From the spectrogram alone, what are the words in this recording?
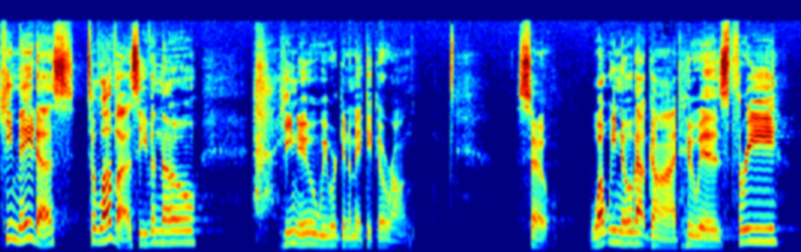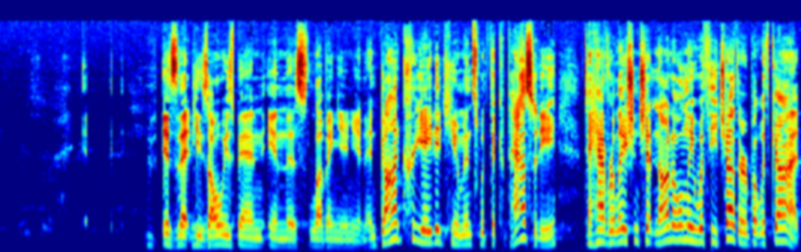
He made us to love us, even though he knew we were going to make it go wrong. So, what we know about God, who is three is that he's always been in this loving union. And God created humans with the capacity to have relationship not only with each other but with God.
